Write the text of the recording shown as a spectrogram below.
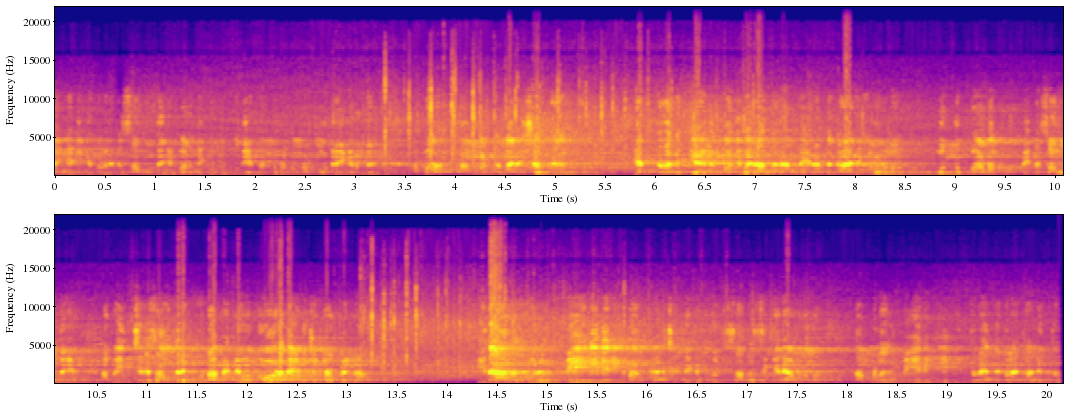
കൈയടിക്കുന്നവർക്ക് സൗന്ദര്യം വർദ്ധിക്കുന്നു. പുതിയ കണ്ടുപിടുത്തം നടന്നുകൊണ്ടിരിക്കുന്നുണ്ട്. അപ്പൊ നമ്മൾക്ക് മനുഷ്യർക്ക് എത്ര കിട്ടിയാലും മതി വരാത്ത രണ്ടേ രണ്ട് കാര്യങ്ങളുള്ളൂ. ഒന്ന് പണം പിന്നെ സൗന്ദര്യം. അപ്പൊ ഇച്ചിരി സൗന്ദര്യം കൂട്ടാൻ വേണ്ടി ഒന്നോടെ കഴിച്ചു കുഴപ്പമില്ല. ഇതാണ് ഒരു വേദിയിലിരിക്കുന്ന ആൾക്കാർ ചിന്തിക്കുന്നത് ഒരു സദസ് ഇങ്ങനെയാവണമെന്ന്. നമ്മൾ വേദിക്ക് ഇത്രയും നിങ്ങളെക്കാൾ ഇത്ര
